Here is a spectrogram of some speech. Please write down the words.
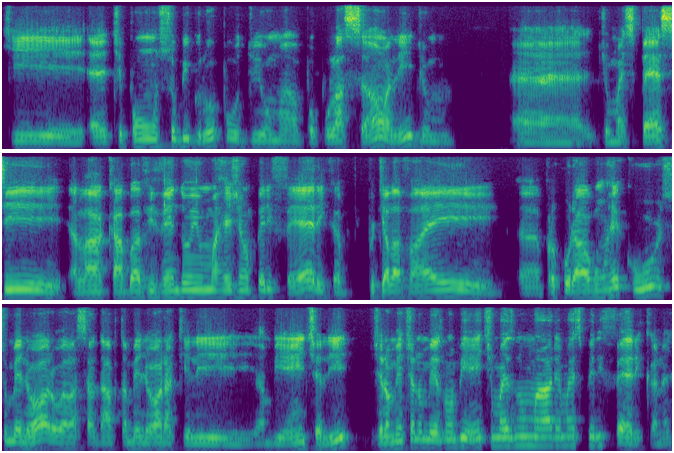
que é tipo um subgrupo de uma população ali, de um, é, de uma espécie, ela acaba vivendo em uma região periférica, porque ela vai uh, procurar algum recurso melhor, ou ela se adapta melhor àquele ambiente ali. Geralmente é no mesmo ambiente, mas numa área mais periférica, né?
